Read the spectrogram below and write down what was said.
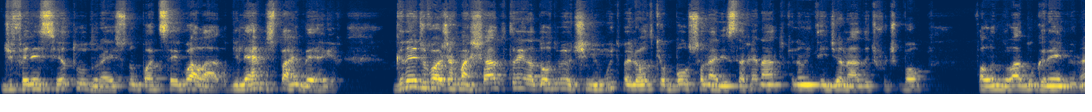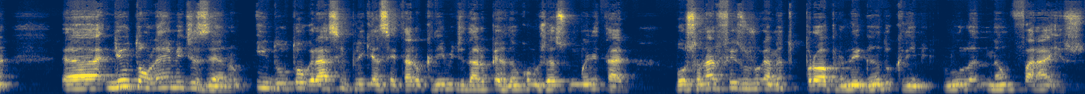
diferencia tudo, né? Isso não pode ser igualado. Guilherme Sparrenberger. Grande Roger Machado, treinador do meu time, muito melhor do que o bolsonarista Renato, que não entendia nada de futebol, falando lá do Grêmio, né? Uh, Newton Leme dizendo: indulto ou graça implica em aceitar o crime de dar o perdão como gesto humanitário. Bolsonaro fez um julgamento próprio, negando o crime. Lula não fará isso.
